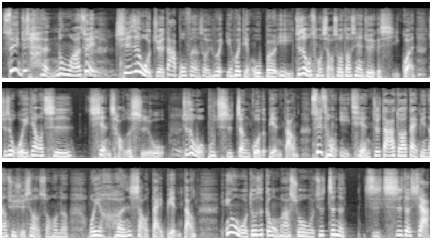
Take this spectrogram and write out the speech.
所以你就很怒啊。所以、嗯、其实我觉得大部分的时候也会也会点 Uber E，就是我从小时候到现在就有一个习惯，就是我一定要吃现炒的食物，嗯、就是我不吃蒸过的便当。所以从以前就大家都要带便当去学校的时候呢，我也很少带便当，因为我都是跟我妈说，我就真的。只吃得下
